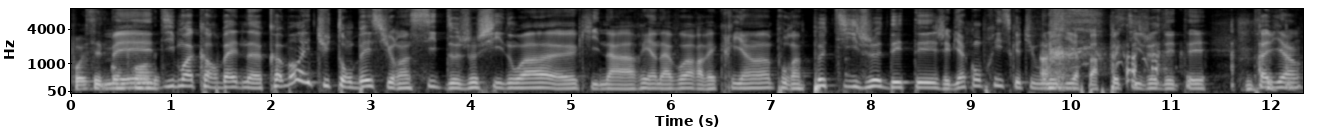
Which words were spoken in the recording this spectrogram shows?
pour essayer de comprendre. Mais dis-moi Corben, comment es-tu tombé sur un site de jeu chinois qui n'a rien à voir avec rien pour un petit jeu d'été? J'ai bien compris ce que tu voulais dire par petit jeu d'été. Très bien.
